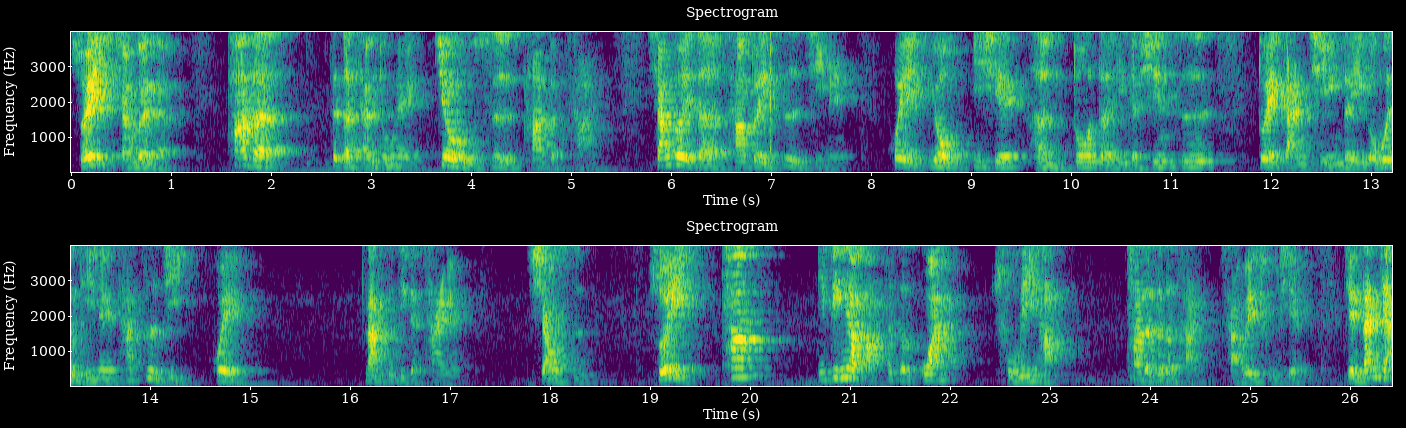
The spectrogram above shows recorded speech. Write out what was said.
所以相对的，她的这个尘土呢，就是她的财，相对的，她对自己呢，会用一些很多的一个心思，对感情的一个问题呢，她自己会让自己的财呢消失。所以他一定要把这个关处理好，他的这个财才会出现。简单讲，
